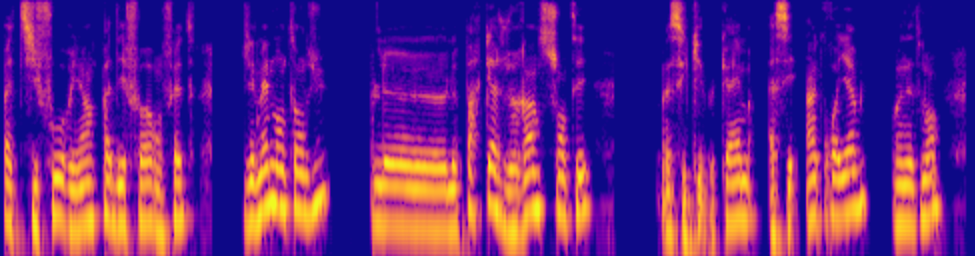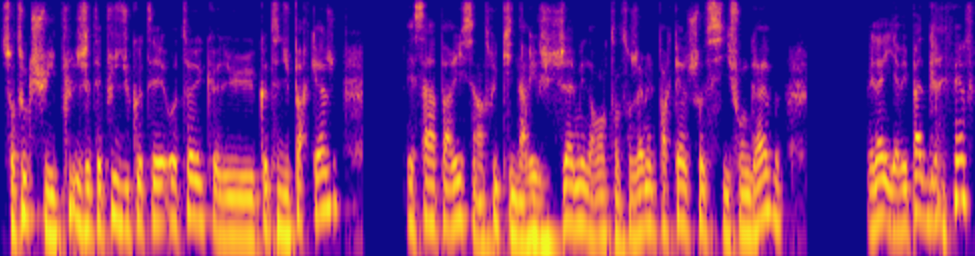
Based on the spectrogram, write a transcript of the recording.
pas de tifo, rien, pas d'effort en fait. J'ai même entendu le, le parquage de Reims chanter. C'est quand même assez incroyable, honnêtement. Surtout que je suis plus, j'étais plus du côté Auteuil que du côté du parquage. Et ça, à Paris, c'est un truc qui n'arrive jamais. Normalement, t'entends jamais le parquage, sauf s'ils font grève. Mais là, il n'y avait pas de grève,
